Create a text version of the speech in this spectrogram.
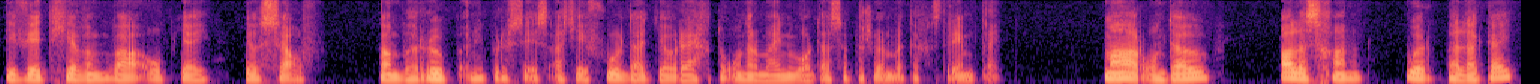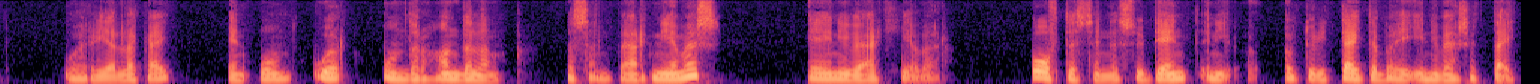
die wetgewing waarop jy jouself kan beroep in die proses as jy voel dat jou regte ondermyn word as 'n persoon met 'n gestremdheid. Maar onthou, alles gaan oor billikheid, oor redelikheid en on, oor onderhandeling tussen werknemers en die werkgewer of tussen 'n student en die autoriteite by 'n universiteit.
